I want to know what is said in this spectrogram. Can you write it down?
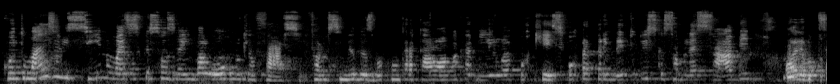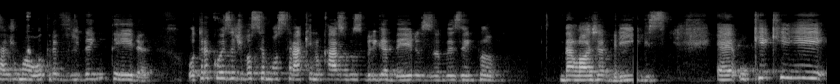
Quanto mais eu ensino, mais as pessoas veem valor no que eu faço. Falam assim, meu Deus, vou contratar logo a Camila, porque se for para aprender tudo isso que essa mulher sabe, olha, eu vou precisar de uma outra vida inteira. Outra coisa de você mostrar que no caso dos brigadeiros, dando exemplo da loja Briggs, é, o que que,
